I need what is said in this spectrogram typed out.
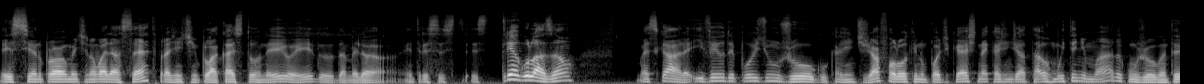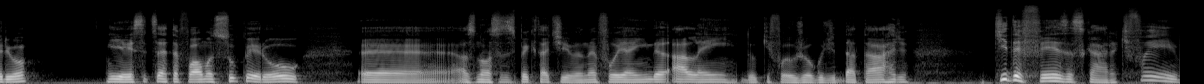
Esse ano provavelmente não vai dar certo pra gente emplacar esse torneio aí, do, da melhor. entre esses, esse triangulazão. Mas, cara, e veio depois de um jogo que a gente já falou aqui no podcast, né? Que a gente já tava muito animado com o jogo anterior. E esse, de certa forma, superou é, as nossas expectativas, né? Foi ainda além do que foi o jogo de, da tarde. Que defesas, cara, que foi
